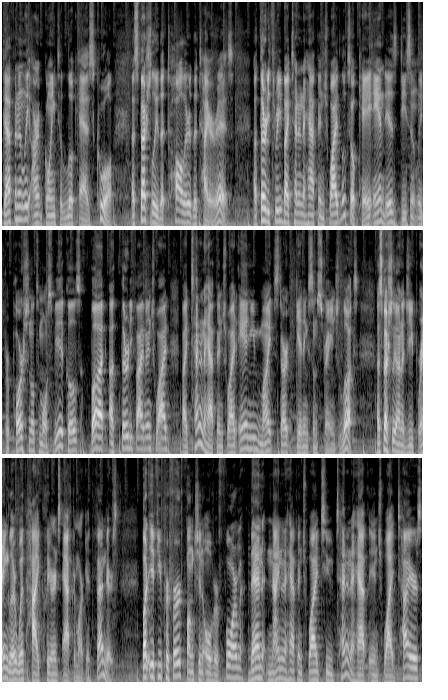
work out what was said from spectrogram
definitely aren't going to look as cool, especially the taller the tire is. A 33 by 10 and a half inch wide looks okay and is decently proportional to most vehicles, but a 35 inch wide by 10 and a half inch wide and you might start getting some strange looks, especially on a Jeep Wrangler with high clearance aftermarket fenders. But if you prefer function over form, then 9.5 inch wide to 10.5 inch wide tires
